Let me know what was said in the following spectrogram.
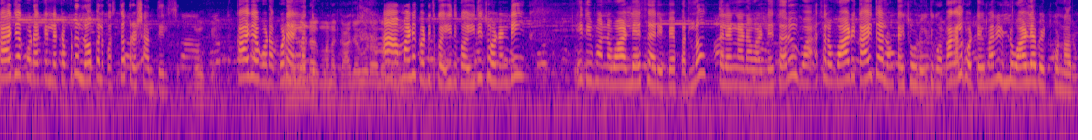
కాజాగూడకి వెళ్ళేటప్పుడు లోపలికి వస్తే ప్రశాంత్ తెలుసు. ఓకే. కాజాగూడకు కూడా ఆ, మణికొండ ఇదిగో ఇదిగో ఇది చూడండి. ఇది మన వాళ్ళు వేశారు ఈ పేపర్లో. తెలంగాణ వాళ్ళు వేశారు అసలు వాడి కాగితాలు ఉంటాయి చూడు. ఇదిగో పగల కొట్టే మరి ఇల్లు వాళ్ళే పెట్టుకున్నారు.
